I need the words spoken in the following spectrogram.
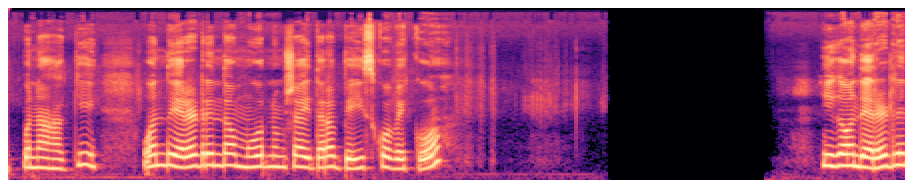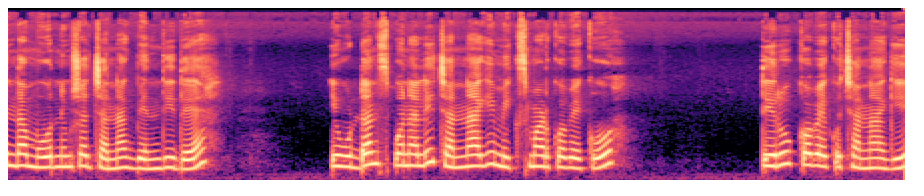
ಉಪ್ಪನ್ನು ಹಾಕಿ ಒಂದು ಎರಡರಿಂದ ಮೂರು ನಿಮಿಷ ಈ ಥರ ಬೇಯಿಸ್ಕೋಬೇಕು. ಈಗ ಒಂದು ಎರಡರಿಂದ ಮೂರು ನಿಮಿಷ ಚೆನ್ನಾಗಿ ಬೆಂದಿದೆ. ಈ ವುಡ್ಡನ್ ಸ್ಪೂನಲ್ಲಿ ಚೆನ್ನಾಗಿ ಮಿಕ್ಸ್ ಮಾಡ್ಕೋಬೇಕು. ತಿರುಗ್ಕೋಬೇಕು ಚೆನ್ನಾಗಿ.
